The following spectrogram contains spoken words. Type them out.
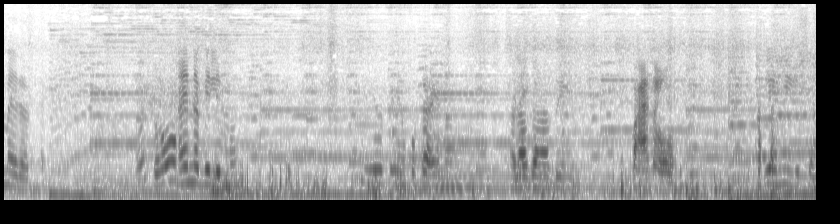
mayroon? Ito. Ay, nabili mo. Ito yung pagkain ng alaga nating pato. Yan yung isa.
